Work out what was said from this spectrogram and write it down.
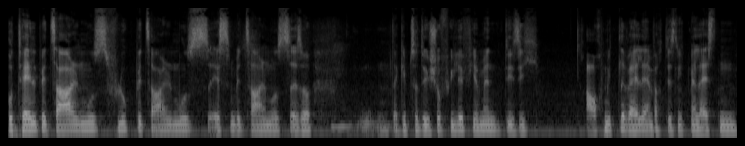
Hotel bezahlen muss, Flug bezahlen muss, Essen bezahlen muss. Also mhm. da gibt es natürlich schon viele Firmen, die sich auch mittlerweile einfach das nicht mehr leisten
